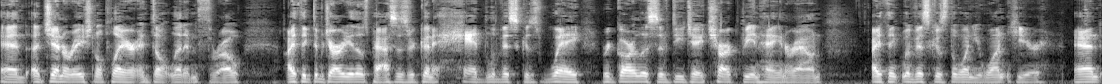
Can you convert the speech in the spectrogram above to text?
and a generational player and don't let him throw. I think the majority of those passes are going to head Laviska's way, regardless of DJ Chark being hanging around. I think Laviska's the one you want here. And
